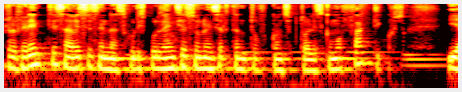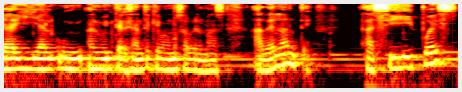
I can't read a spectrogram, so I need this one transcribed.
referentes a veces en las jurisprudencias suelen ser tanto conceptuales como fácticos. Y hay algo interesante que vamos a ver más adelante. Así pues,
